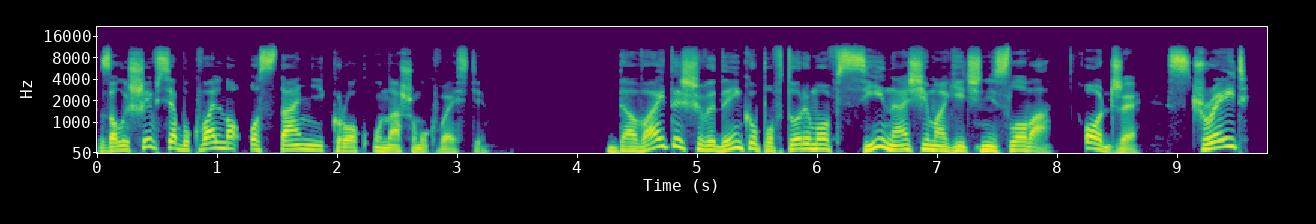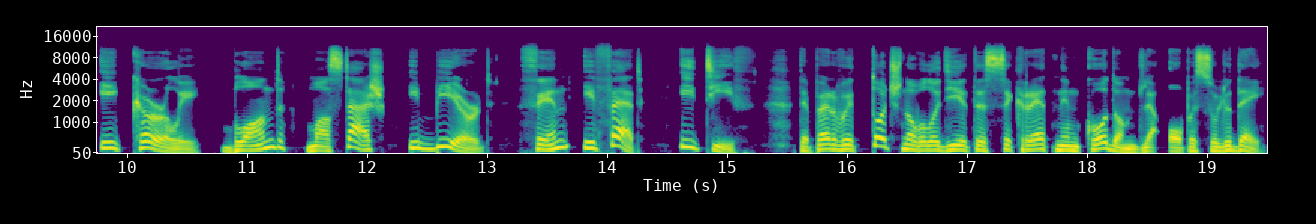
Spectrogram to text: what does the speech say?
Залишився буквально останній крок у нашому квесті. Давайте швиденько повторимо всі наші магічні слова. Отже, straight і curly, blonde, mustache і beard, thin і fat, і teeth. Тепер ви точно володієте секретним кодом для опису людей.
